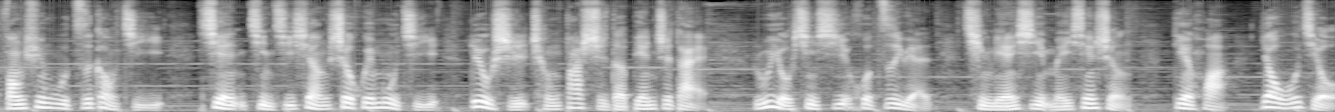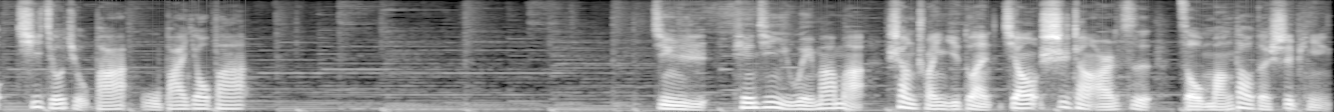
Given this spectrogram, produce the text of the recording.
防汛物资告急，现紧急向社会募集六十乘八十的编织袋。如有信息或资源，请联系梅先生，电话幺五九七九九八五八幺八。近日，天津一位妈妈上传一段教视障儿子走盲道的视频，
